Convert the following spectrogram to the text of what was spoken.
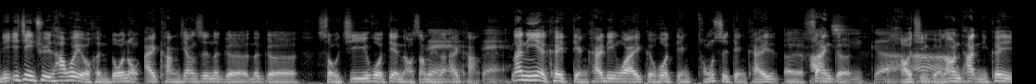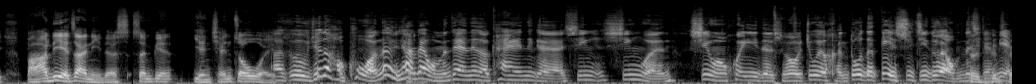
你一进去，他会有很多那种 icon，像是那个那个手机或电脑上面的 icon，对，那你也可以点开另外一个或点同时点开呃三个好几个，然后他你可以把它列在你的身边眼前周围啊，我觉得好酷哦，那很像在我们在那个开。那个新新闻 新闻会议的时候，就会有很多的电视机都在我们的前面，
